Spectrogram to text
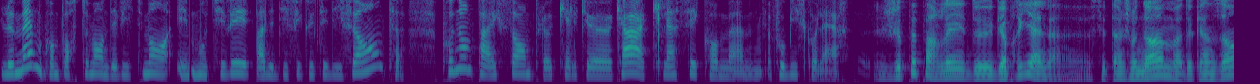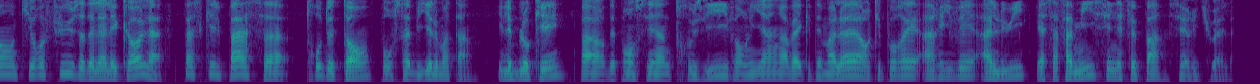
Le même comportement d'évitement est motivé par des difficultés différentes. Prenons par exemple quelques cas classés comme euh, phobie scolaire. Je peux parler de Gabriel. C'est un jeune homme de 15 ans qui refuse d'aller à l'école parce qu'il passe trop de temps pour s'habiller le matin. Il est bloqué par des pensées intrusives en lien avec des malheurs qui pourraient arriver à lui et à sa famille s'il ne fait pas ces rituels.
